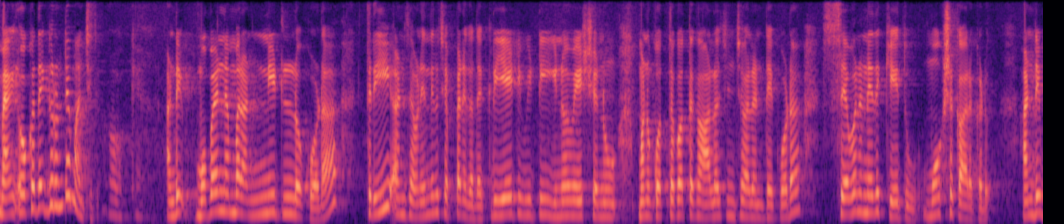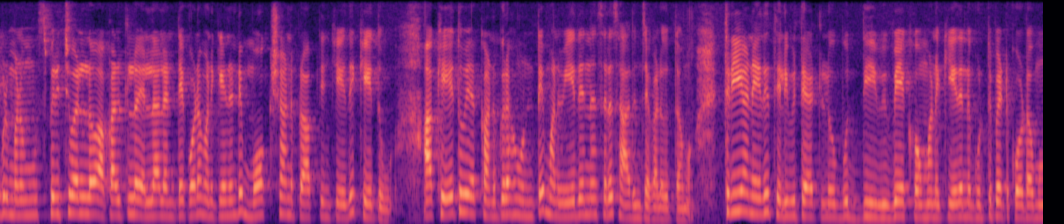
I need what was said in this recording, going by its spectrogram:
మ్యాగ్ ఒక దగ్గర ఉంటే మంచిది. ఓకే. అంటే మొబైల్ నెంబర్ అన్నిటిలో కూడా త్రీ అండ్ సెవెన్. ఎందుకు చెప్పాను కదా క్రియేటివిటీ ఇన్నోవేషను మనం కొత్త కొత్తగా ఆలోచించాలంటే కూడా సెవెన్ అనేది కేతువు మోక్షకారకుడు. అంటే ఇప్పుడు మనం స్పిరిచువల్లో అకల్ట్లో వెళ్ళాలంటే కూడా మనకి ఏంటంటే మోక్షాన్ని ప్రాప్తించేది కేతువు. ఆ కేతువు యొక్క అనుగ్రహం ఉంటే మనం ఏదైనా సరే సాధించగలుగుతాము. త్రీ అనేది తెలివితేటలు బుద్ధి వివేకం మనకి ఏదైనా గుర్తుపెట్టుకోవడము.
